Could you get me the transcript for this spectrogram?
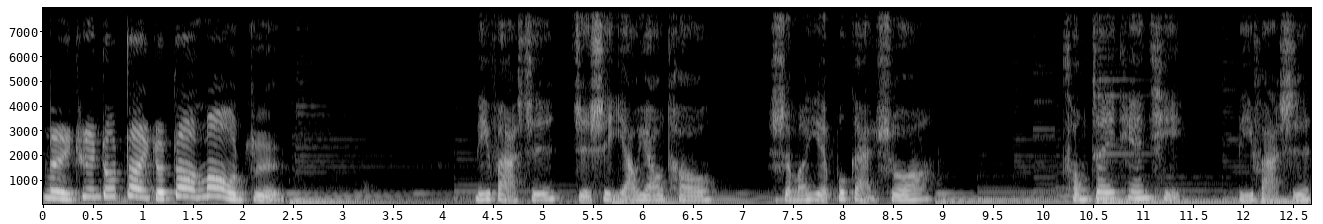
每天都戴着大帽子。理发师只是摇摇头，什么也不敢说。从这一天起，理发师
